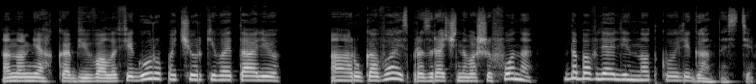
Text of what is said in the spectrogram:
Оно мягко обвивало фигуру, подчеркивая талию, а рукава из прозрачного шифона добавляли нотку элегантности.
